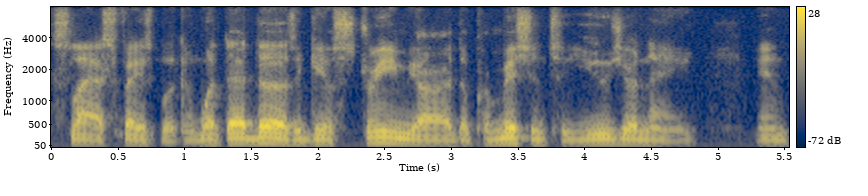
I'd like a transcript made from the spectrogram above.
slash Facebook. And what that does, it gives StreamYard the permission to use your name. And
